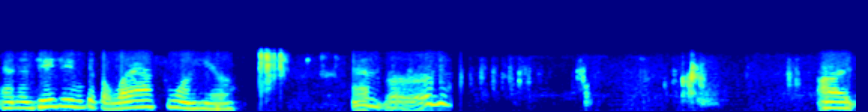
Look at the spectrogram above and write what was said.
And then JJ will get the last one here. Adverb. All right.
